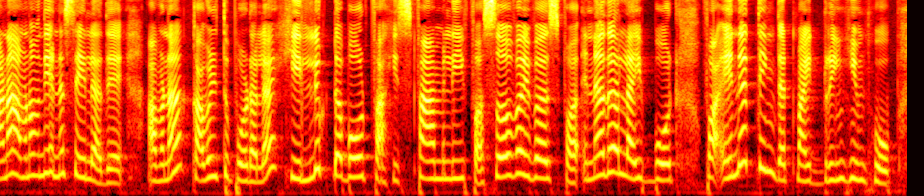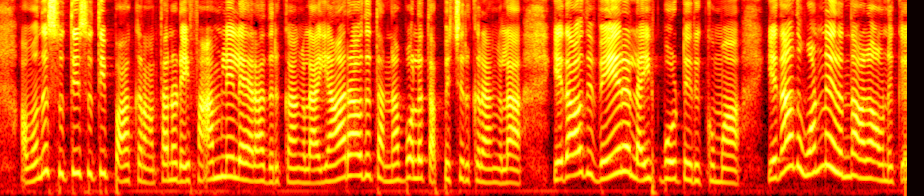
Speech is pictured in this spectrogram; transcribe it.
ஆனால் அவனை வந்து என்ன செய்யல அது? அவனை கவிழ்த்து போடலை. He looked about for his family for survivors for another life boat for anything that might bring him hope அவன் வந்து சுற்றி சுற்றி சுற்றி பார்க்குறான். தன்னுடைய ஃபேமிலியில் யாராவது இருக்காங்களா? யாராவது தன்னை போல் தப்பிச்சிருக்கிறாங்களா? ஏதாவது வேறு லைஃப் போட் இருக்குமா? ஏதாவது ஒன்று இருந்தாலும் அவனுக்கு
